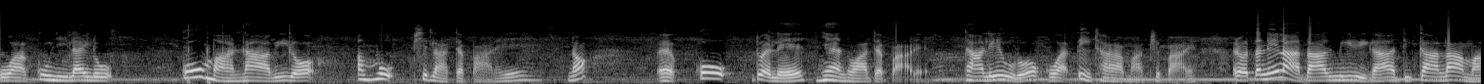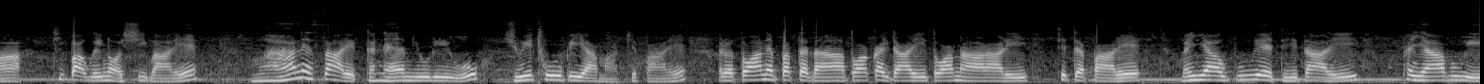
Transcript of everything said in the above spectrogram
ကိုကိုကကူညီလိုက်လို့ကို့မှာလာပြီးတော့အမှုဖြစ်လာတတ်ပါတယ်เนาะအဲကို့အတွက်လည်းညံ့သွားတတ်ပါတယ်ဒါလေးကိုတော့ကိုကသိထားရမှာဖြစ်ပါတယ် အဲ့တော့တနင်္လာသားသမီးတွေကဒီကာလမှာထိပေါက်ကိန်းတော့ရှိပါတယ်ငားနဲ့စတဲ့ကဏန်းမျိုးလေးကိုရွေးထိုးပေးရမှာဖြစ်ပါတယ်အဲ့တော့သွားနဲ့ပတ်သက်တာသွားကြိုက်တာတွေသွားနာတာတွေဖြစ်တတ်ပါတယ်မရောက်ဘူးတဲ့ဒေတာတွေဖျားဘူးတွေ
